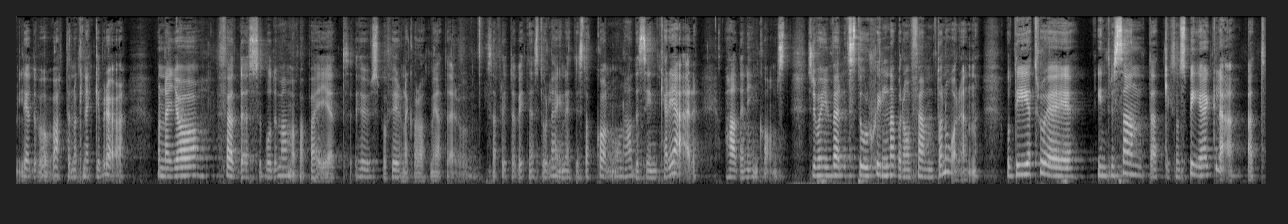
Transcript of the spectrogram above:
levde på vatten och knäckebröd. Och när jag föddes så bodde mamma och pappa i ett hus på 400 kvadratmeter och sen flyttade vi till en stor lägenhet i Stockholm. Hon hade sin karriär och hade en inkomst. Så det var ju en väldigt stor skillnad på de 15 åren. Och det tror jag är intressant att liksom spegla, att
